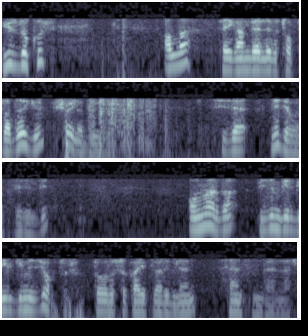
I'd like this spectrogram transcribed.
109 Allah peygamberleri topladığı gün şöyle buyurdu. Size ne cevap verildi? Onlar da bizim bir bilgimiz yoktur. Doğrusu kayıpları bilen sensin derler.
